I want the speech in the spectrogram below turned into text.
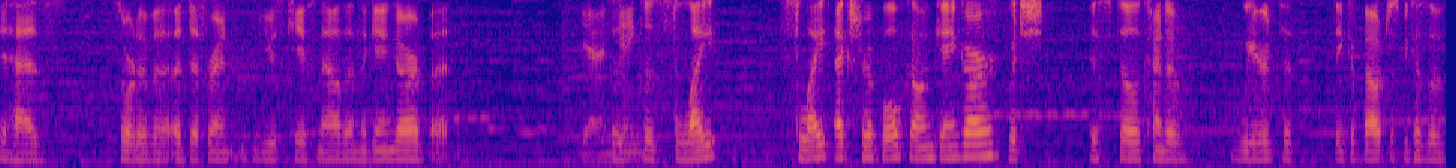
it has sort of a, a different use case now than the Gengar, but yeah, and the, Gang- the slight slight extra bulk on Gengar, which is still kind of weird to think about just because of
